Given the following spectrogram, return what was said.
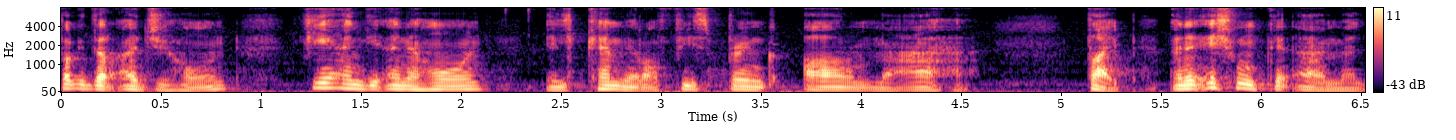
بقدر أجي هون. في عندي أنا هون الكاميرا في spring arm معاها. طيب أنا إيش ممكن أعمل؟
